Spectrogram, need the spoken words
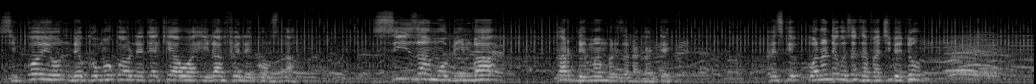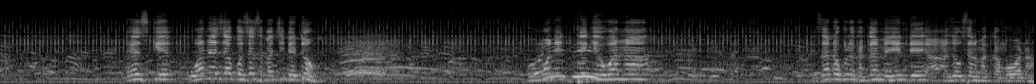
Sikoyo ndeko moko olekaki awa il a fait le constat 6 ans mobimba carte de membre ezalaka te. Est ce que wana nde kosalisa faci beton est ce que wana eza kosalisa faci beton omoni teke wana eza lokola kagame ye nde aza kosala makambo wana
